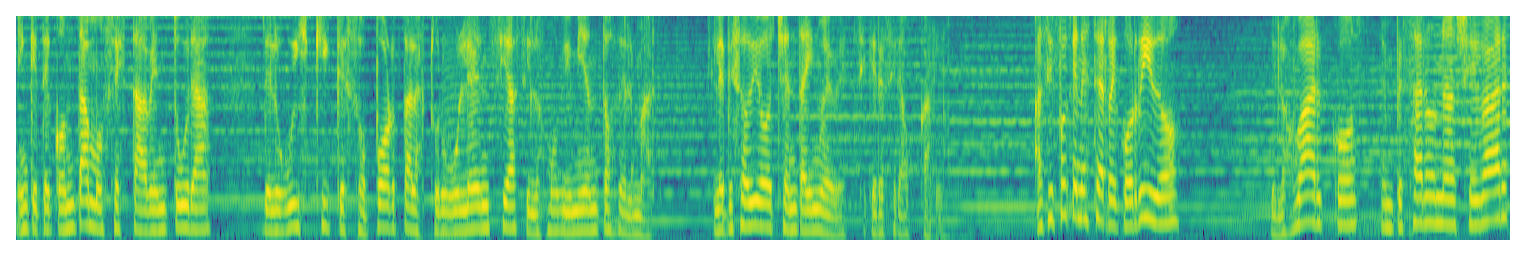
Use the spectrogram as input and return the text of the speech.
en que te contamos esta aventura del whisky que soporta las turbulencias y los movimientos del mar. El episodio 89, si quieres ir a buscarlo. Así fue que en este recorrido de los barcos empezaron a llegar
